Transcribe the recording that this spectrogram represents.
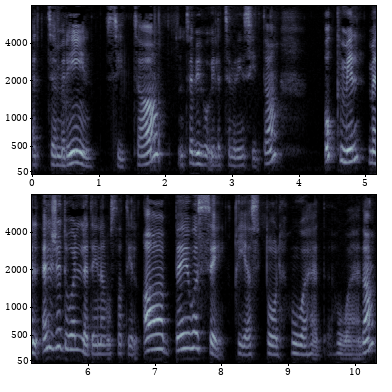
التمرين ستة. انتبهوا إلى التمرين ستة. أكمل ملء الجدول لدينا المستطيل A B و C. قياس الطول هو هذا هو هذا.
